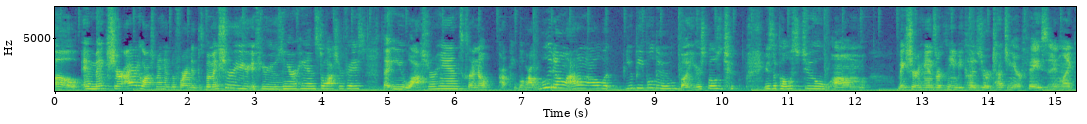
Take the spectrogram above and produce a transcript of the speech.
Oh, and make sure, I already washed my hands before I did this, but make sure you, if you're using your hands to wash your face, that you wash your hands, because I know people probably don't. I don't know what you people do, but you're supposed to, you're supposed to um, make sure your hands are clean because you're touching your face and like,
